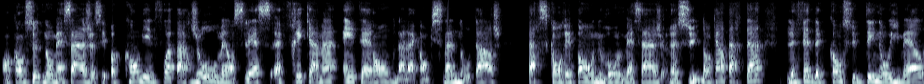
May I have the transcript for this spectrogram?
On consulte nos messages, je sais pas combien de fois par jour, mais on se laisse euh, fréquemment interrompre dans l'accomplissement de nos tâches parce qu'on répond aux nouveaux messages reçus. Donc, en partant, le fait de consulter nos emails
